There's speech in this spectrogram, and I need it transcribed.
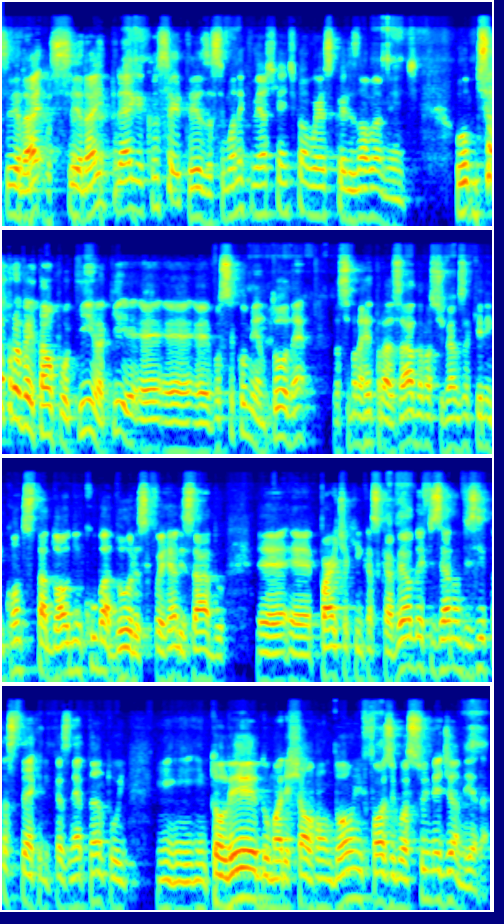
será, será entregue com certeza. Semana que vem acho que a gente conversa com eles novamente. Deixa eu aproveitar um pouquinho aqui. É, é, é, você comentou, né? Na semana retrasada, nós tivemos aquele encontro estadual de incubadoras que foi realizado é, é parte aqui em Cascavel, daí fizeram visitas técnicas, né? Tanto em, em Toledo, Marechal Rondon, em Foz do Iguaçu e Medianeira.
